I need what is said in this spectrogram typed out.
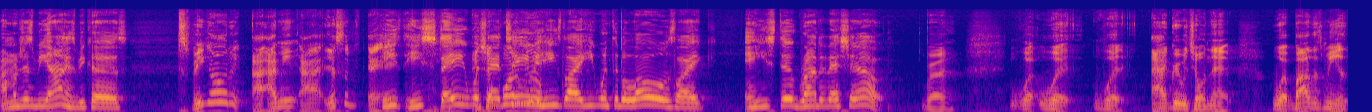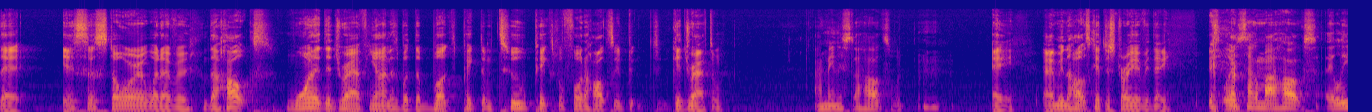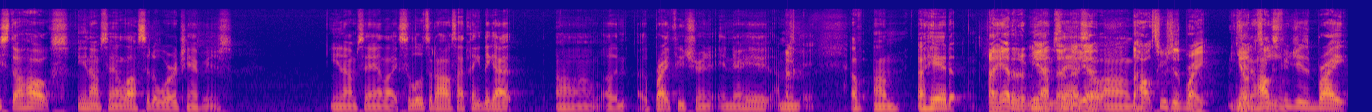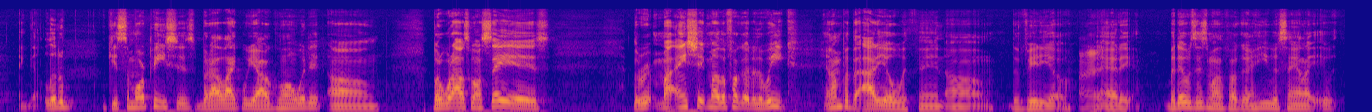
I'm gonna just be honest because Speak on it. I, I mean, I it's a he he stayed with that team and he's like he went to the lows like and he still grinded that shit out. Bruh. What what what I agree with you on that. What bothers me is that it's a story or whatever. The Hawks wanted to draft Giannis, but the Bucks picked him two picks before the Hawks could, could draft him. I mean it's the Hawks. Hey, I mean the Hawks catch a stray every day. what he's talking about Hawks? At least the Hawks, you know what I'm saying, lost to the world champions. You know what I'm saying? Like salute to the Hawks. I think they got um a, a bright future in, in their head. I mean, of, um ahead. Ahead of them, You know yeah. what I'm no, saying? no, yeah. So, um, the Hawks future is bright. Yeah, Young the Hawks future is bright. A little get some more pieces, but I like where y'all going with it. Um, but what I was gonna say is the my ain't shit motherfucker of the week, and I'm gonna put the audio within um the video and add it. But it was this motherfucker, and he was saying like it was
